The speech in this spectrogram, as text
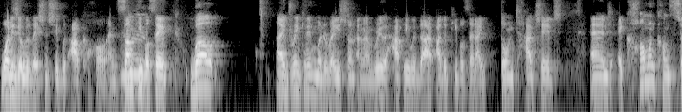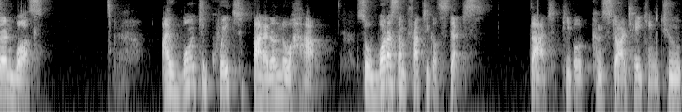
what is your relationship with alcohol? And some mm. people say, well, I drink it in moderation and I'm really happy with that. Other people said I don't touch it. And a common concern was, I want to quit, but I don't know how. So what are some practical steps that people can start taking to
